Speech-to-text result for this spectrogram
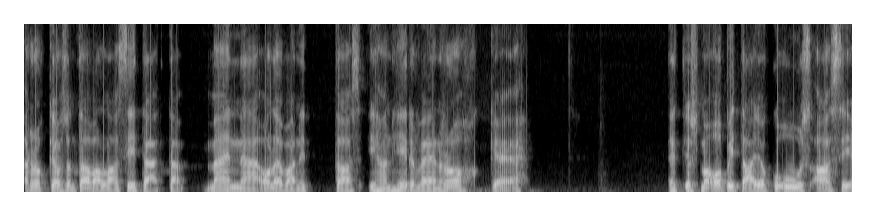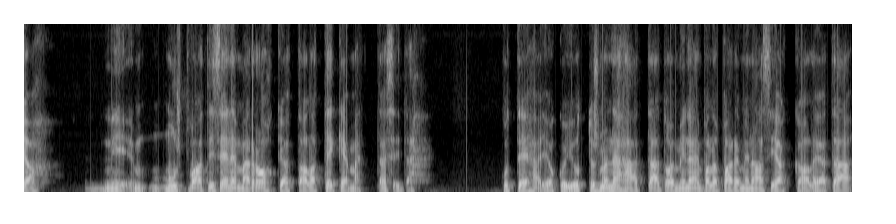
Rohkeus on tavallaan sitä, että mä en näe olevani taas ihan hirveän rohkea. Että jos me opitaan joku uusi asia, niin musta vaatisi enemmän rohkeutta olla tekemättä sitä kuin tehdä joku juttu. Jos me nähdään, että tämä toimii näin paljon paremmin asiakkaalle ja tämä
